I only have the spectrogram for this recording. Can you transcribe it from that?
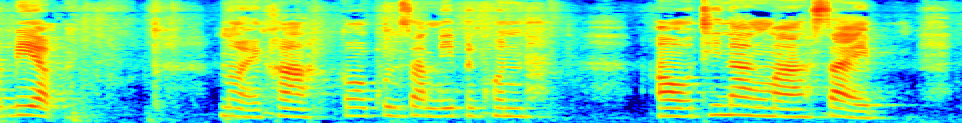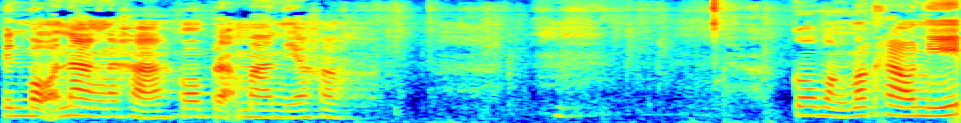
ระเบียบหน่อยค่ะ ก็คุณสามีเป็นคนเอาที่นั่งมาใส่เป็นเบาะนั่งนะคะ ก็ประมาณนี้ค่ะ ก็หวังว่าคราวนี้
